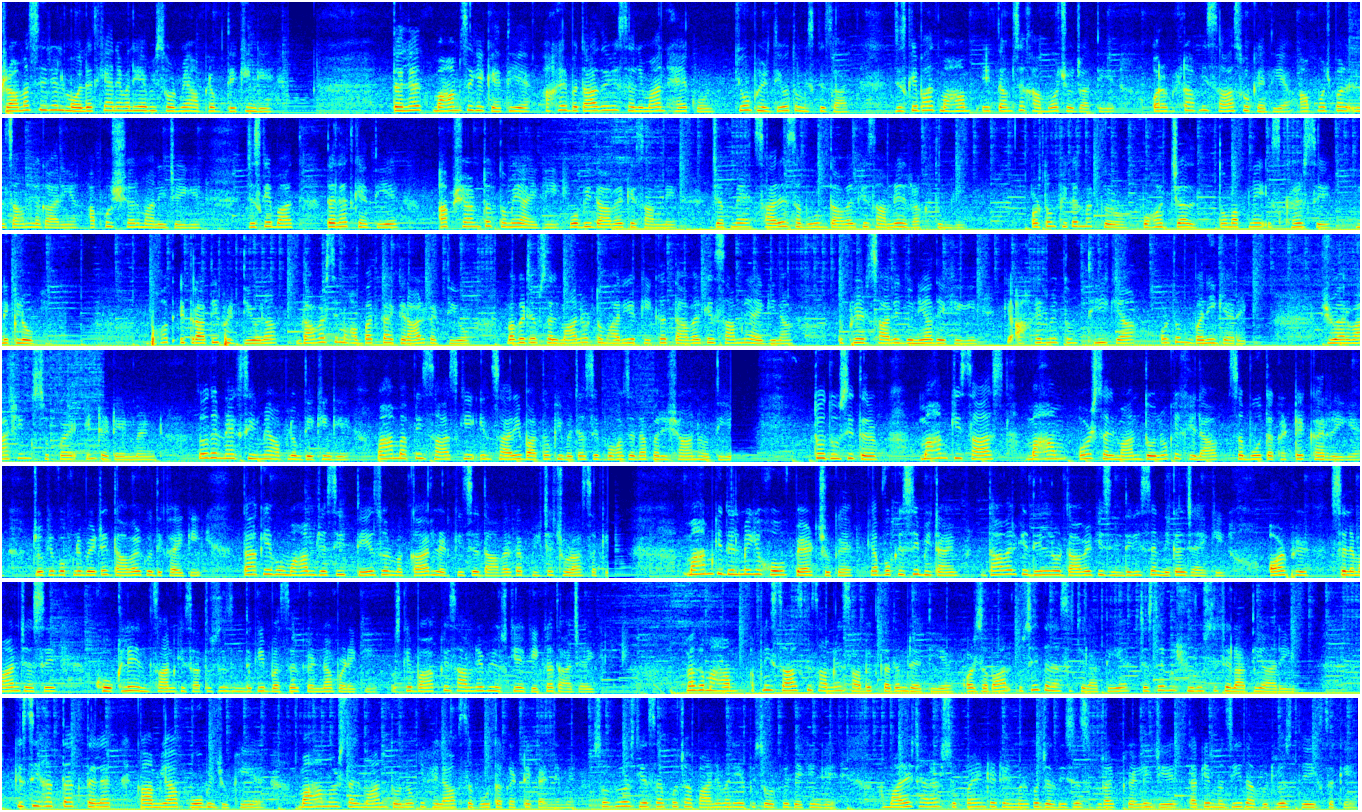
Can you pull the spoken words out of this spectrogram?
Drama serial मोहलत के आने वाले एपिसोड में आप लोग देखेंगे। तलहत माहम से ये कहती है, आखिर बता दो ये सलीमान है कौन? क्यों फिरती हो तुम इसके साथ? जिसके बाद माहम एकदम से खामोश हो जाती है और उल्टा अपनी सास को कहती है, आप मुझ पर इल्ज़ाम लगा रही हैं, आपको शर्म आनी चाहिए। जिसके बाद तलहत कहती है, अब शर्म तो तुम्हें आएगी, वो भी दावर के सामने, जब मैं सारे सबूत दावर के सामने रख दूँगी। और तुम फ़िक्र मत करो, बहुत जल्द तुम अपने इस घर से निकलोगी। बहुत इतराती फिरती हो ना, दावर से मोहब्बत का इकरार करती हो। मगर जब सलमान और तुम्हारी हकीकत दावर के सामने आएगी ना तो फिर सारी दुनिया देखेगी कि आखिर में तुम थी क्या और तुम बनी क्या रही। You are watching super entertainment तो उधर नेक्स्ट सीन में आप लोग देखेंगे, वहाँ हम अपनी सास की इन सारी बातों की वजह से बहुत ज़्यादा परेशान होती है। तो दूसरी तरफ़, माहम की सास, माहम और सलमान दोनों के ख़िलाफ़ सबूत इकट्ठे कर रही है, जो कि वो अपने बेटे दावर को दिखाएगी, ताकि वो माहम जैसी तेज़ और मकार लड़की से दावर का पीछा छुड़ा सके। माहम के दिल में ये खौफ बैठ चुका है कि अब वो किसी भी टाइम दावर के दिल और दावर की ज़िंदगी से निकल जाएगी, और फिर सलमान जैसे खोखले इंसान के साथ उसे ज़िंदगी बसर करना पड़ेगी। उसके बाप के सामने भी उसकी हकीकत आ जाएगी। मगर महम अपनी सास के सामने साबित कदम रहती है और ज़बान उसी तरह से चलाती है जैसे वो शुरू से चलाती आ रही किसी हद तक तलक कामयाब हो भी चुकी है। माहम और सलमान दोनों के खिलाफ सबूत इकट्ठे करने में। सो व्यूअर्स, ये सब कुछ आप आने वाले एपिसोड में देखेंगे। हमारे चैनल सुपर एंटरटेनमेंट को जल्दी से सब्सक्राइब कर लीजिए ताकि मज़ीद आप वीडियोस देख सकें।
